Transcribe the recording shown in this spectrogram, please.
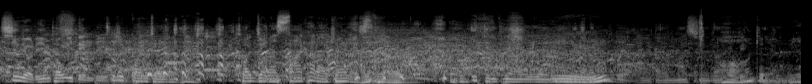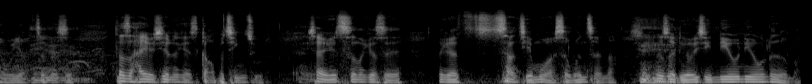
心有灵通一点零。这是观众来看，观众来撒开来看也是跳舞。一定听有诶，嗯，大家磨，大家妈想到哦没有没有，真的是。但是还有些人也是搞不清楚的，像有一次那个是那个上节目啊，沈文成啊，那时候流行妞妞乐嘛，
